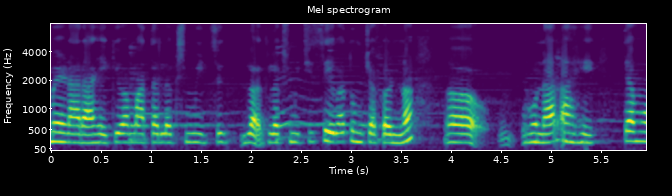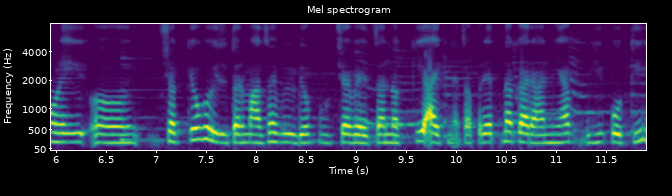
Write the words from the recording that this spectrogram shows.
मिळणार आहे किंवा माता लक्ष्मीची ल लक्ष्मीची सेवा तुमच्याकडनं होणार आहे. त्यामुळे शक्य होईल तर माझा व्हिडिओ पुढच्या वेळेचा नक्की ऐकण्याचा प्रयत्न करा आणि ह्या ही पोथी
